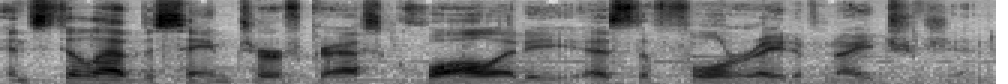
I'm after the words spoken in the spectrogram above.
and still have the same turf grass quality as the full rate of nitrogen.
